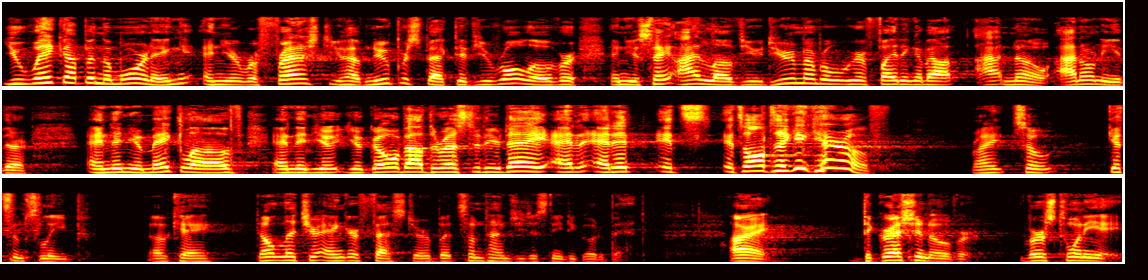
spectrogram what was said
you wake up in the morning and you're refreshed, you have new perspective, you roll over and you say, I love you. Do you remember what we were fighting about? I, no, I don't either. And then you make love and then you, you go about the rest of your day and, and it, it's, it's all taken care of right? So get some sleep, okay? Don't let your anger fester, but sometimes you just need to go to bed. All right, digression over. Verse 28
